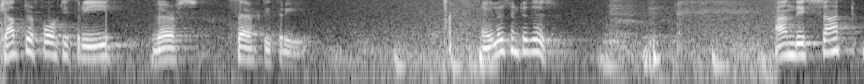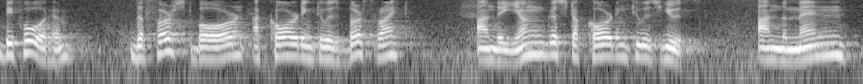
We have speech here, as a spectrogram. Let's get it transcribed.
Chapter 43, verse 33. Now, listen to this. And they sat before him, the firstborn according to his birthright, and the youngest according to his youth. And the men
